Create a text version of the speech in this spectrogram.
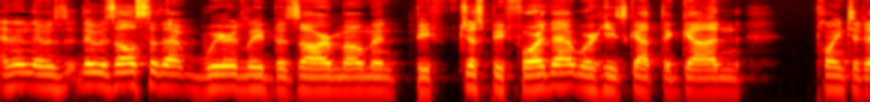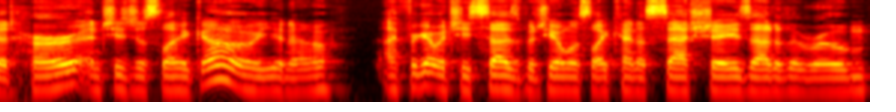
And then there was there was also that weirdly bizarre moment be- just before that where he's got the gun pointed at her and she's just like, "Oh, you know, I forget what she says, but she almost like kind of sachets out of the room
